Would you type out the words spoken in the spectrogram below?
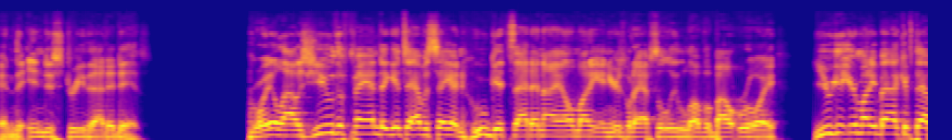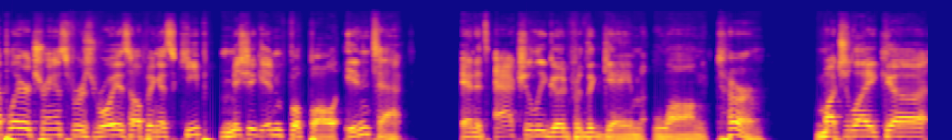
and the industry that it is. Roy allows you, the fan, to get to have a say on who gets that NIL money. And here's what I absolutely love about Roy you get your money back if that player transfers. Roy is helping us keep Michigan football intact, and it's actually good for the game long term. Much like uh,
